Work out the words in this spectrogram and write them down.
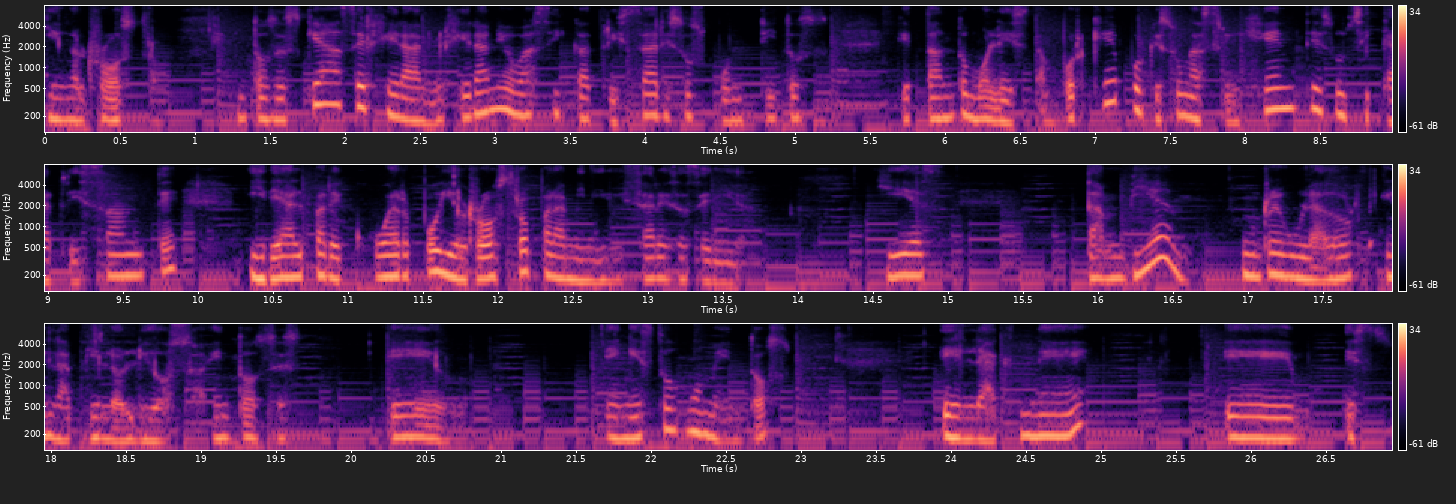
y en el rostro. Entonces, ¿qué hace el geranio? El geranio va a cicatrizar esos puntitos que tanto molestan. ¿Por qué? Porque es un astringente, es un cicatrizante ideal para el cuerpo y el rostro para minimizar esas heridas. Y es también un regulador en la piel oleosa. Entonces, eh, en estos momentos, el acné eh, es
